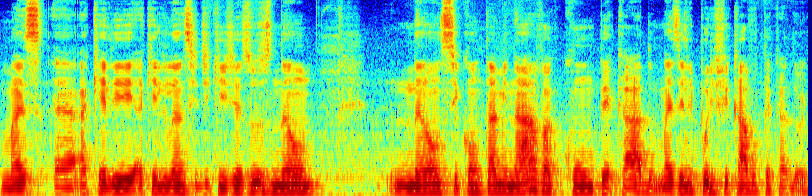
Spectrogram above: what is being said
mas é, aquele, aquele lance de que Jesus não não se contaminava com o pecado, mas ele purificava o pecador.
